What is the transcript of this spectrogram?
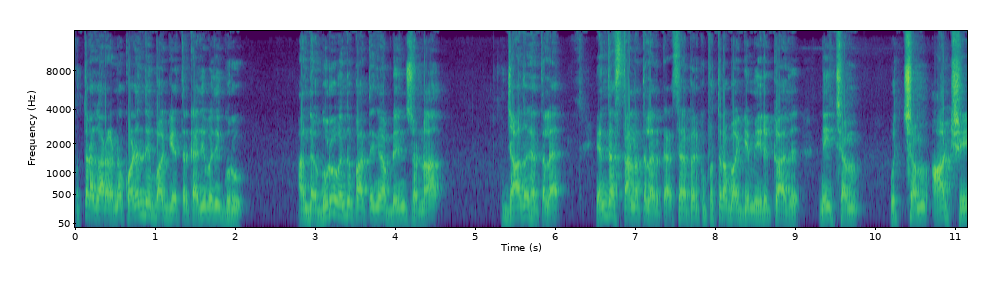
புத்திரகாரகன்னா குழந்தை பாக்கியத்திற்கு அதிபதி குரு. அந்த குரு வந்து பார்த்தீங்க அப்படின்னு சொன்னால் ஜாதகத்தில் எந்த ஸ்தானத்தில் இருக்கார்? சில பேருக்கு புத்திர பாக்கியம் இருக்காது. நீச்சம் உச்சம் ஆட்சி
